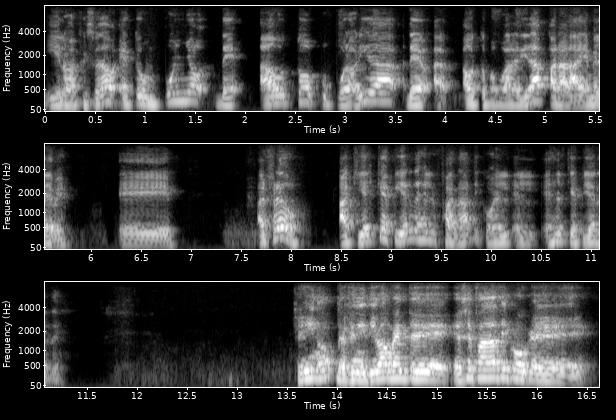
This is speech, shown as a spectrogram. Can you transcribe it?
y los aficionados. Esto es un puño de autopopularidad, autopopularidad para la MLB. Eh, Alfredo, aquí el que pierde es el fanático, es el, que pierde. Sí, no, definitivamente ese fanático que,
